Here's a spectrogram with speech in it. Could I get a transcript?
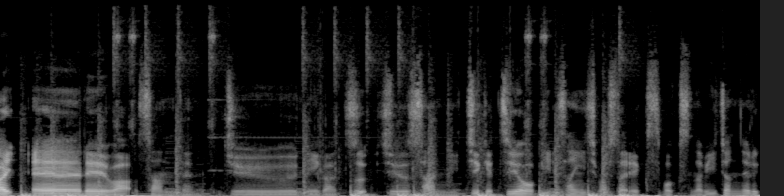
はい、えー、令和3年12月13日月曜日、サインしました Xbox ナビチャンネル、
